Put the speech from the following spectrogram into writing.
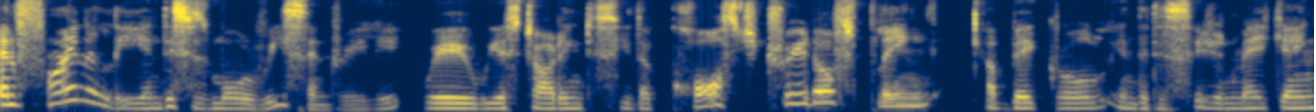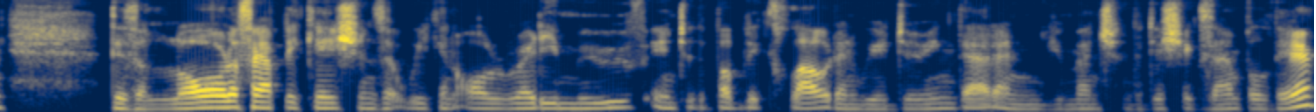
And finally, and this is more recent really, where we are starting to see the cost trade offs playing a big role in the decision making. There's a lot of applications that we can already move into the public cloud, and we're doing that. And you mentioned the dish example there.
